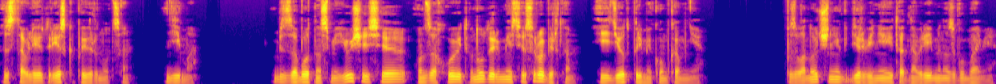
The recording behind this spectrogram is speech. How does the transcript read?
заставляют резко повернуться. Дима. Беззаботно смеющийся, он заходит внутрь вместе с Робертом и идет прямиком ко мне. Позвоночник дервенеет одновременно с губами,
